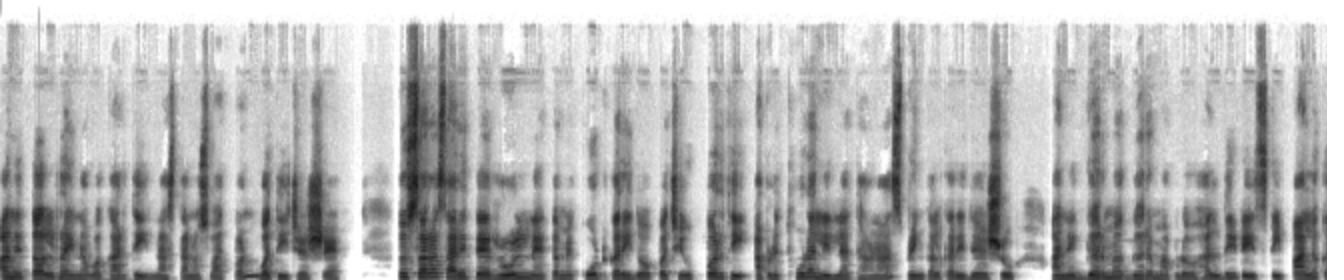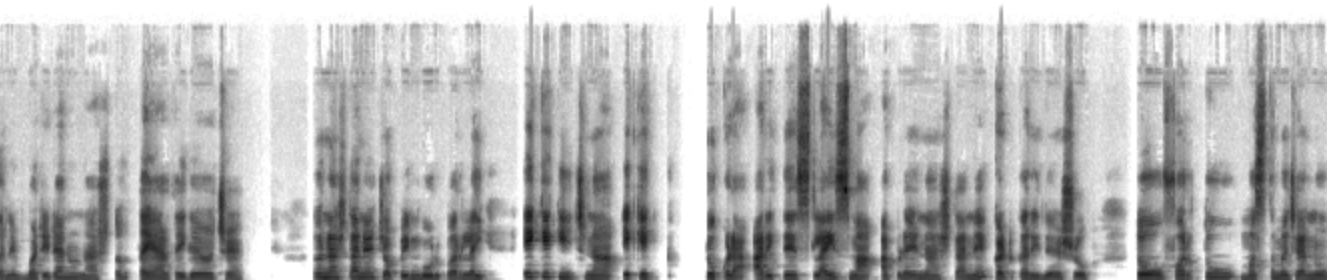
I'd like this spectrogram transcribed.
અને તલ રાઈના વઘારથી નાસ્તાનો સ્વાદ પણ વધી જશે. તો સરસ આ રીતે રોલને તમે કોટ કરી દો, પછી ઉપરથી આપણે થોડા લીલા ધાણા સ્પ્રિંકલ કરી દઈશું અને ગરમા ગરમ આપણો હલ્દી ટેસ્ટી પાલક અને બટેટાનો નાસ્તો તૈયાર થઈ ગયો છે. તો નાસ્તાને ચોપિંગ બોર્ડ પર લઈ એક એક ઇંચના એક એક ટુકડા આ રીતે સ્લાઇસમાં આપણે નાસ્તાને કટ કરી દેશું. તો ફરતું મસ્ત મજાનું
